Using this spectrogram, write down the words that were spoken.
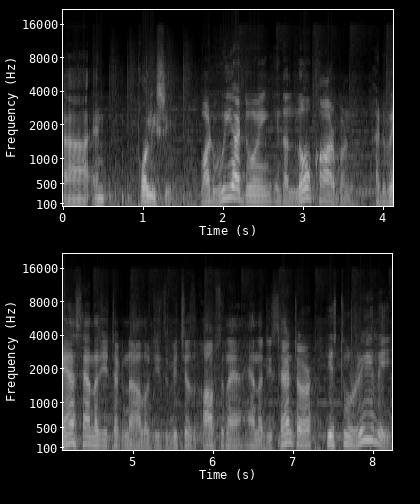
uh, and policy. What we are doing in the low carbon advanced energy technologies, which is housed in the Energy Center, is to really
